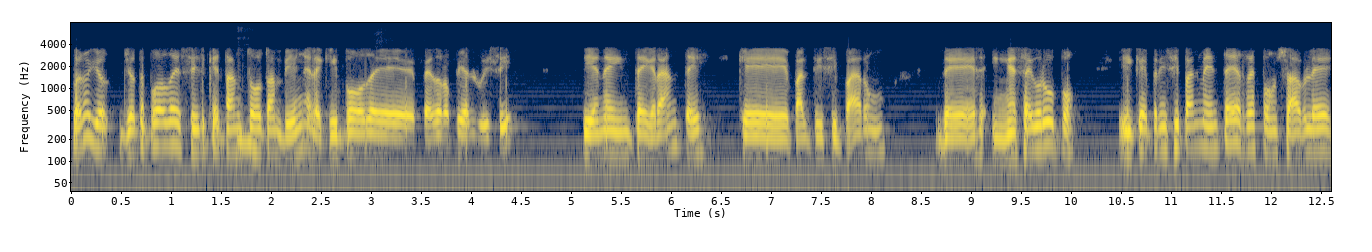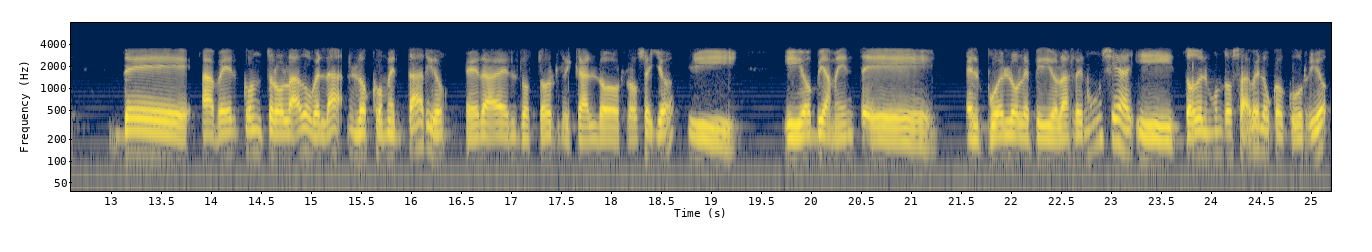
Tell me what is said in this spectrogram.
Bueno, yo, yo te puedo decir que tanto también el equipo de Pedro Pierluisi tiene integrantes que participaron de, en ese grupo y que principalmente es responsable de haber controlado, ¿verdad? Los comentarios era el doctor Ricardo Rosselló y, y obviamente el pueblo le pidió la renuncia y todo el mundo sabe lo que ocurrió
